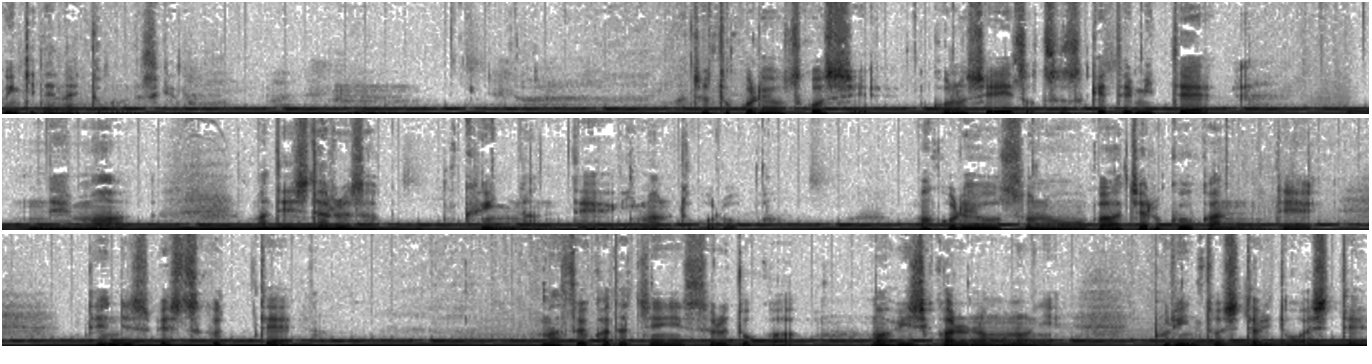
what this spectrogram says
雰囲気出ないと思うんですけど、うん。まあ、ちょっとこれを少しこのシリーズを続けてみてで、まあ、まあデジタル作品なんで今のところ。まあ、これをそのバーチャル空間で展示スペース作って、まあ、そういう形にするとか、まあ、フィジカルなものにプリントしたりとかして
